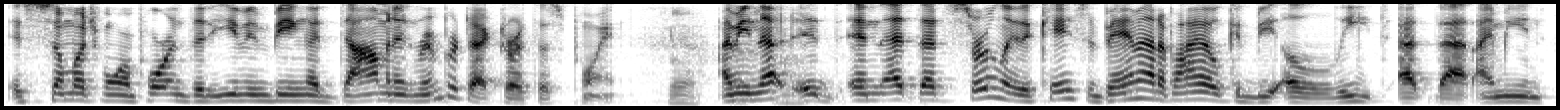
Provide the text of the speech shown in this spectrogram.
is so much more important than even being a dominant rim protector at this point. Yeah, I mean absolutely. that, and that that's certainly the case. And Bam Adebayo could be elite at that. I mean,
